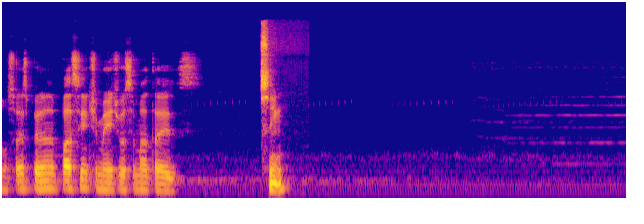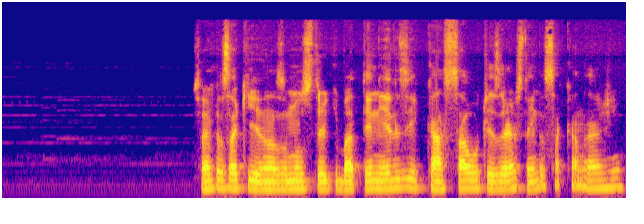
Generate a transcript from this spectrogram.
Estão só esperando pacientemente você matar eles. Sim. Só vai pensar que nós vamos ter que bater neles e caçar outro exército ainda é sacanagem.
